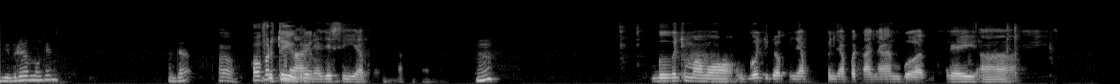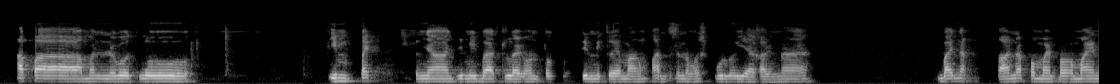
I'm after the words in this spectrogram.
Jibril mungkin? Ada? Oh over to you aja sih ya. Hmm? gue cuma mau gue juga punya punya pertanyaan buat Ray uh, apa menurut lu impactnya Jimmy Butler untuk tim itu emang pantas nomor 10 ya karena banyak karena pemain-pemain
